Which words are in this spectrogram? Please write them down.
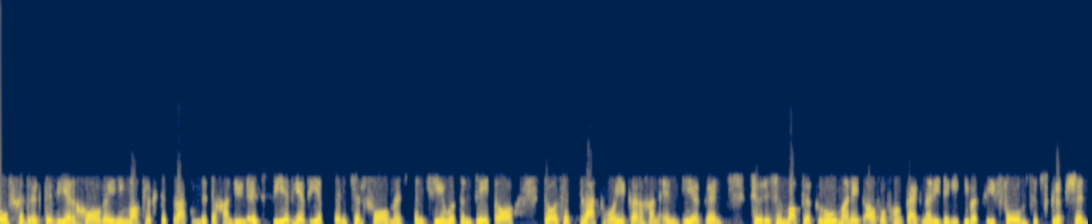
of gedrukte weergawe en die maklikste plek om dit te gaan doen is www.servamus.co.za. Daar's 'n plek waar jy kan gaan inteken. So dis so maklik, rol maar net af of gaan kyk na die dingetjie wat sê form subscription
